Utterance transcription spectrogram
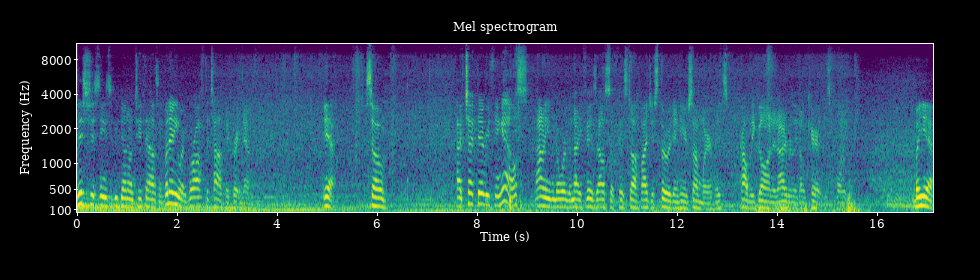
This just needs to be done on 2000. But anyway, we're off the topic right now. Yeah, so I've checked everything else. I don't even know where the knife is. I was so pissed off. I just threw it in here somewhere. It's probably gone and I really don't care at this point. But yeah,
